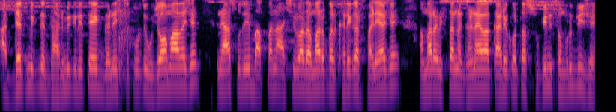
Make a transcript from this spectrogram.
આધ્યાત્મિક ને ધાર્મિક રીતે ગણેશ ચતુર્થી ઉજવવામાં આવે છે. અને આ સુધી બાપાના આશીર્વાદ અમારા પર ખરેખર ફળ્યા છે. અમારા વિસ્તારના ઘણા એવા કાર્યકર્તા સુખીની સમૃદ્ધિ છે.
